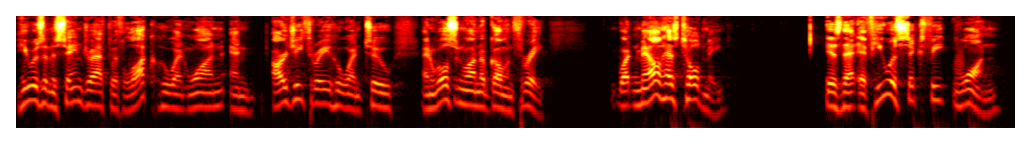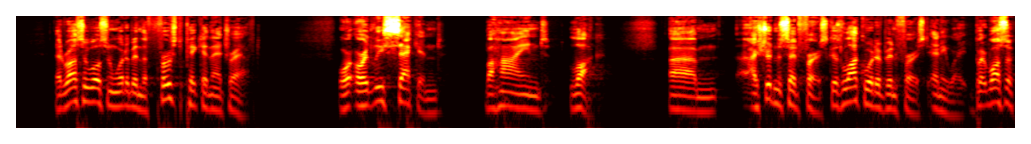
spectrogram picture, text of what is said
he was in the same draft with Luck, who went one, and RG three, who went two, and Wilson wound up going three. What Mel has told me is that if he was six feet one that Russell Wilson would have been the first pick in that draft, or, or at least second behind Luck. Um, I shouldn't have said first because Luck would have been first anyway. But Russell,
